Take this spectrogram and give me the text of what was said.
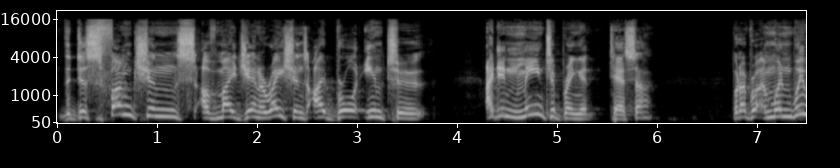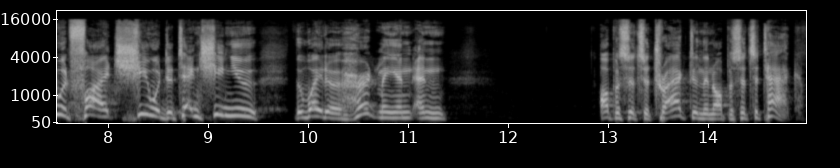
the dysfunctions of my generations I brought into, I didn't mean to bring it, Tessa. But I brought, and when we would fight, she would detect, she knew the way to hurt me, and, and opposites attract and then opposites attack.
